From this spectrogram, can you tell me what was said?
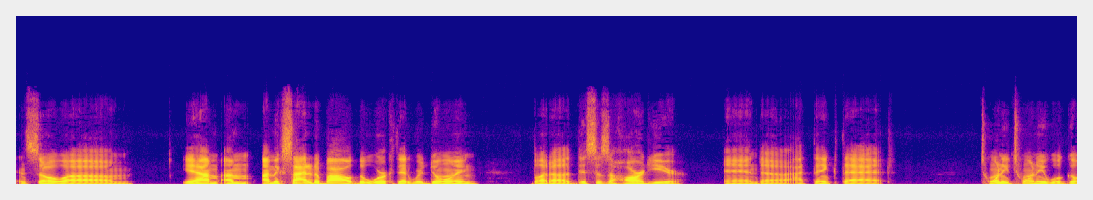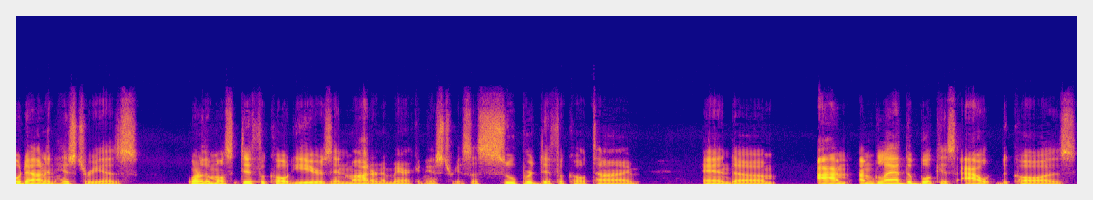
And so, um, yeah, I'm I'm I'm excited about the work that we're doing, but uh, this is a hard year, and uh, I think that 2020 will go down in history as one of the most difficult years in modern American history. It's a super difficult time, and um, I'm I'm glad the book is out because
